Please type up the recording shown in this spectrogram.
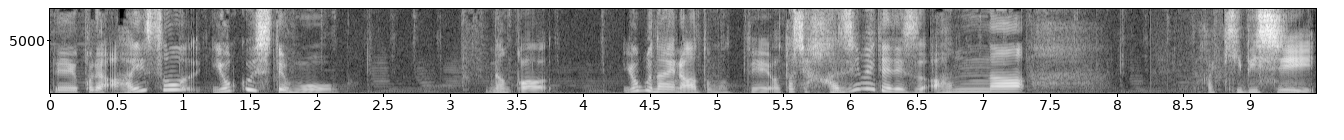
でこれ愛想よくしてもなんか良くないなと思って私初めてですあんななんか厳しい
